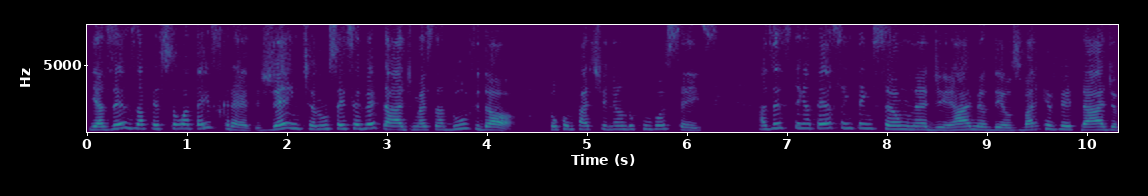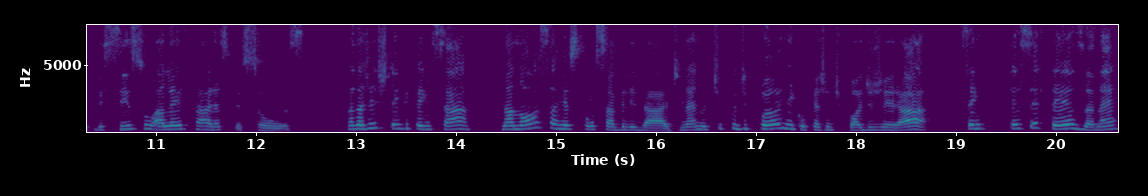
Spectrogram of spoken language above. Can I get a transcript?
E às vezes a pessoa até escreve: gente, eu não sei se é verdade, mas na dúvida, ó, estou compartilhando com vocês. Às vezes tem até essa intenção, né, de, ai meu Deus, vai que é verdade, eu preciso alertar as pessoas. Mas a gente tem que pensar na nossa responsabilidade, né, no tipo de pânico que a gente pode gerar sem ter certeza, né?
